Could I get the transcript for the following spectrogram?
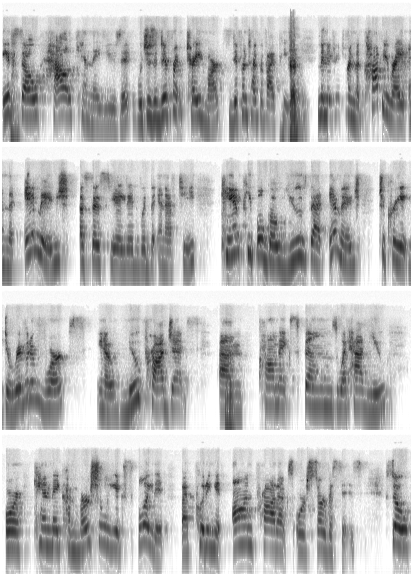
If mm-hmm. so, how can they use it? Which is a different trademark, different type of IP. Okay. And then if you turn the copyright and the image associated with the NFT, can people go use that image to create derivative works, you know, new projects, um, mm-hmm. comics, films, what have you? Or can they commercially exploit it by putting it on products or services? So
